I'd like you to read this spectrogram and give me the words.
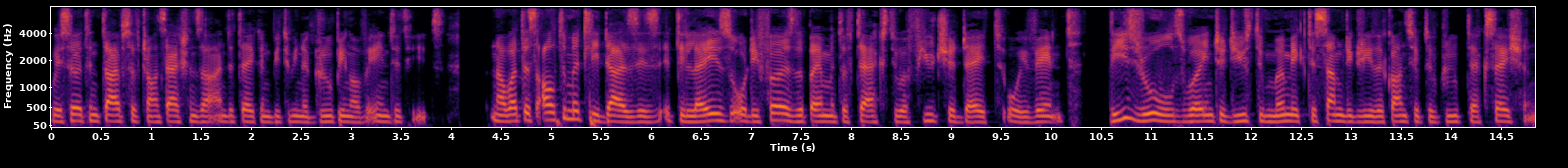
where certain types of transactions are undertaken between a grouping of entities. Now, what this ultimately does is it delays or defers the payment of tax to a future date or event. These rules were introduced to mimic to some degree the concept of group taxation.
